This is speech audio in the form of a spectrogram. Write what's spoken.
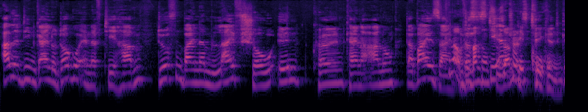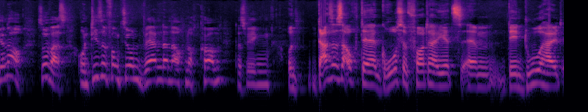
alle, die ein geilo Doggo NFT haben, dürfen bei einem Live-Show in Köln, keine Ahnung, dabei sein. Genau, und wir das machen ist die Entrance-Ticket, Lebkuchen. genau, sowas. Und diese Funktionen werden dann auch noch kommen, deswegen, Und das ist auch der große Vorteil jetzt, ähm, den du halt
